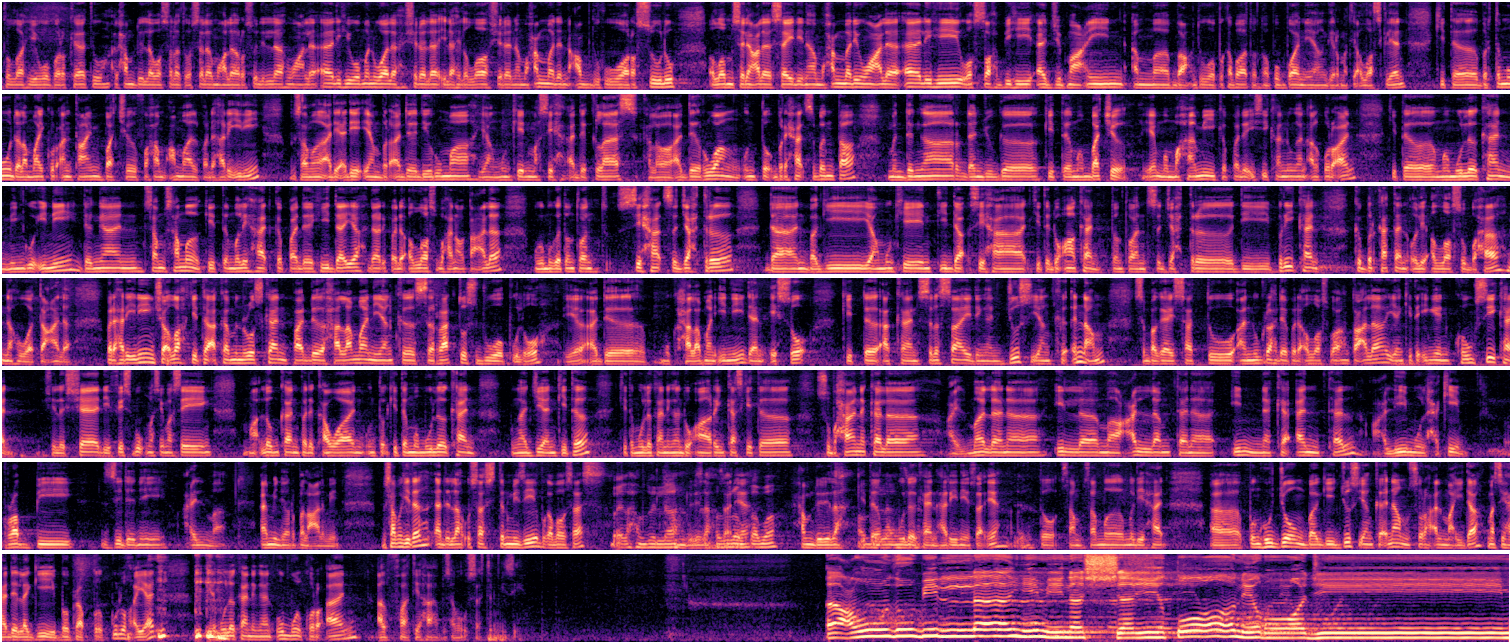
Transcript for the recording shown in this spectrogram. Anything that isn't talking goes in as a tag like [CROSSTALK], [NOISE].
Warahmatullahi wabarakatuh. Alhamdulillah wassalatu wassalamu ala Rasulillah wa ala alihi wa man wala syada la ilaha illallah syada Muhammadan abduhu wa rasuluh. Allahumma salli ala sayidina Muhammad wa ala alihi wa sahbihi ajma'in. Amma ba'du. Apa khabar tuan-tuan dan puan yang dirahmati Allah sekalian? Kita bertemu dalam My Quran Time baca faham amal pada hari ini bersama adik-adik yang berada di rumah yang mungkin masih ada kelas. Kalau ada ruang untuk berehat sebentar, mendengar dan juga kita membaca ya memahami kepada isi kandungan al-Quran. Kita memulakan minggu ini dengan sama-sama kita melihat kepada hidayah daripada Allah Subhanahu Wa Taala. Moga-moga tuan-tuan sihat sejahtera dan bagi yang mungkin tidak sihat kita doakan tuan-tuan sejahtera diberikan keberkatan oleh Allah Subhanahu Wa Taala. Pada hari ini insya-Allah kita akan meneruskan pada halaman yang ke-120 ya ada muka halaman ini dan esok kita akan selesai dengan juz yang ke-6 sebagai satu anugerah daripada Allah Subhanahu taala yang kita ingin kongsikan. Sila share di Facebook masing-masing maklumkan pada kawan untuk kita memulakan pengajian kita. Kita mulakan dengan doa ringkas kita. Subhanakala ilmalana illa ma 'allamtana innaka antal alimul hakim. Rabbi zidni ilma amin ya rabbal alamin bersama kita adalah Ustaz Tirmizi apa khabar Ustaz Baik, Alhamdulillah. Alhamdulillah Ustaz Ustaz Fazrul, ya. apa khabar? Alhamdulillah kita Alhamdulillah, memulakan hari ini Ustaz ya untuk sama-sama melihat uh, penghujung bagi juz yang ke-6 surah Al-Maidah masih ada lagi beberapa puluh ayat [COUGHS] kita mulakan dengan Ummul Quran Al-Fatihah bersama Ustaz Tirmizi أعوذ بالله من الشيطان الرجيم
